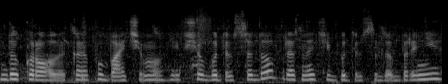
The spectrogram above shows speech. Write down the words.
до кролика. Побачимо. Якщо буде все добре, значить буде все добре. Ні,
